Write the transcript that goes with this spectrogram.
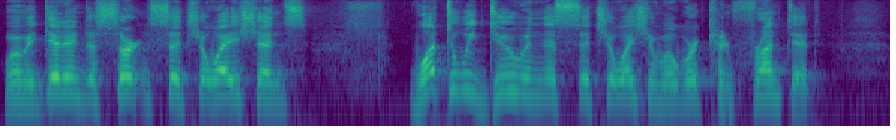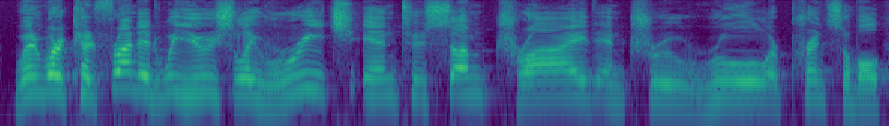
When we get into certain situations, what do we do in this situation when we're confronted? When we're confronted, we usually reach into some tried and true rule or principle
